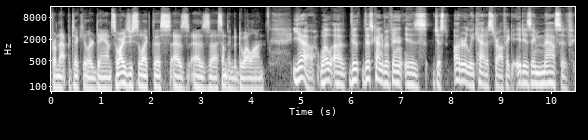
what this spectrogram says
from that particular dam. So why did you select this as as uh, something to dwell on? Yeah, well, uh, th- this kind of event is just utterly catastrophic. It is a massive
